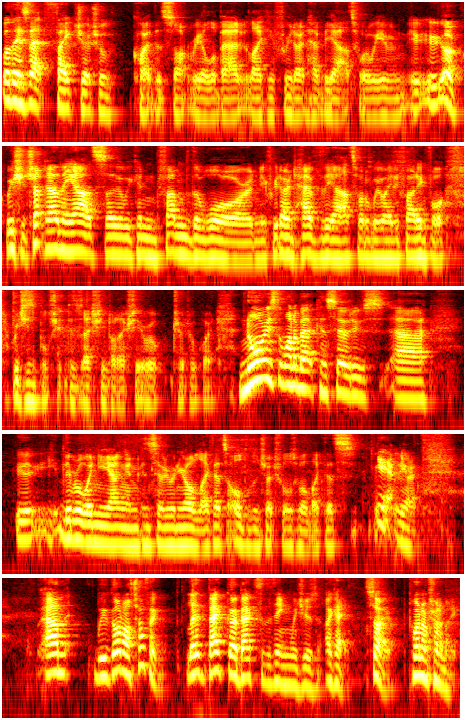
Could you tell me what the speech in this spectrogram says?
Well, there's that fake Churchill quote that's not real about it. Like, if we don't have the arts, what are we even? Oh, we should shut down the arts so that we can fund the war. And if we don't have the arts, what are we waiting fighting for? Which is bullshit. It's actually not actually a real Churchill quote. Nor is the one about conservatives. Uh, liberal when you're young and conservative when you're old. Like that's older than Churchill as well. Like that's Yeah. Anyway, um, we've gone off topic. Let back go back to the thing, which is okay. So, point I'm trying to make.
